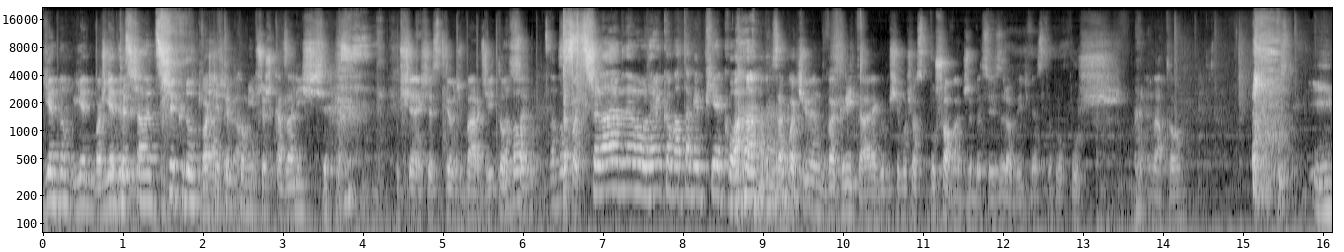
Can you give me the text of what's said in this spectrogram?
jedną, jed, jednym ty- strzałem trzy kruki. Właśnie tylko mi przeszkadzaliście. Musiałem się spiąć bardziej, to No bo, no bo strzelałem lewą ręką, a tam je piekła. zapłaciłem dwa grita, jakbym się musiał spuszować, żeby coś zrobić, więc to był push na to. I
